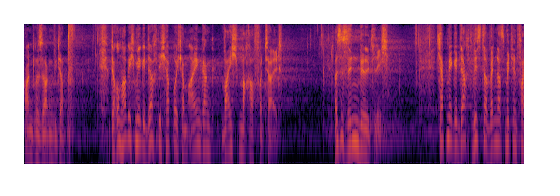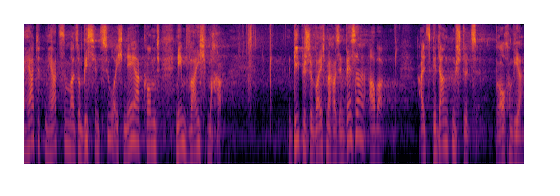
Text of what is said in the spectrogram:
Andere sagen wieder, pff. Darum habe ich mir gedacht, ich habe euch am Eingang Weichmacher verteilt. Das ist sinnbildlich. Ich habe mir gedacht, wisst ihr, wenn das mit den verhärteten Herzen mal so ein bisschen zu euch näher kommt, nehmt Weichmacher. Biblische Weichmacher sind besser, aber als Gedankenstütze brauchen wir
